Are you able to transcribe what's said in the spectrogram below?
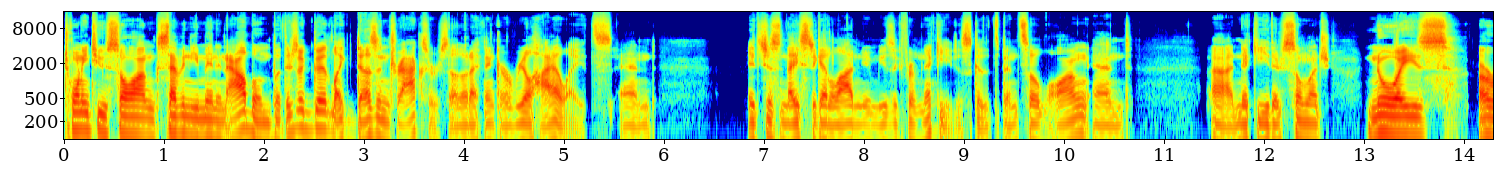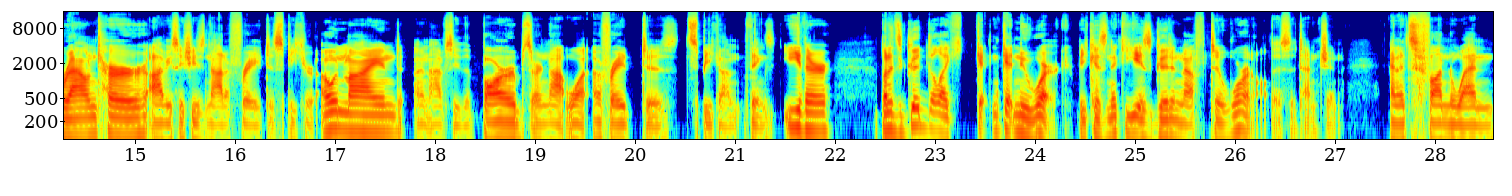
22 song, 70 minute album, but there's a good like dozen tracks or so that I think are real highlights. And it's just nice to get a lot of new music from Nicki just because it's been so long. And uh, Nicki, there's so much noise around her. Obviously, she's not afraid to speak her own mind. And obviously, the Barbs are not afraid to speak on things either. But it's good to like get get new work because Nicki is good enough to warrant all this attention. And it's fun when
